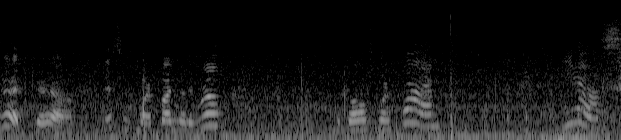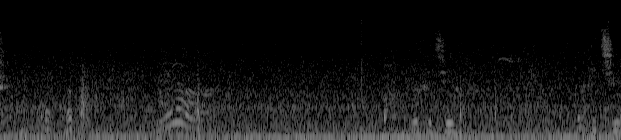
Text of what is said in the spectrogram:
Good girl. This is more fun than the rope. The ball's more fun. Yes. Yeah. Oh, look at you. Look at you.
